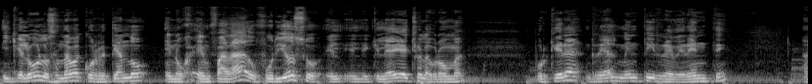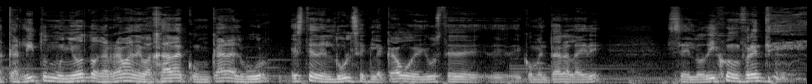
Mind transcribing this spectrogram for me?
y que luego los andaba correteando enfadado, furioso, el, el, que le haya hecho la broma, porque era realmente irreverente. A Carlitos Muñoz lo agarraba de bajada con cara al bur. Este del dulce que le acabo de usted de comentar al aire, se lo dijo enfrente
